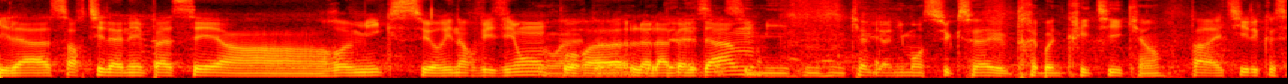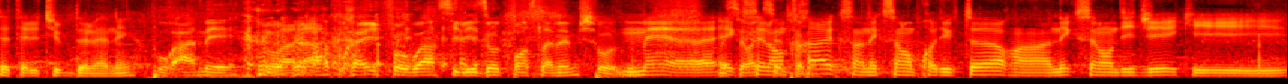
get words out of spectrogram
Il a sorti l'année passée un remix sur Innervision pour euh, le, label Dame. Qui a eu un immense succès, une très bonne critique. Hein. Paraît-il que c'était le tube de l'année. Pour mais après il faut voir si les autres pensent la même chose. Mais, euh, excellent track, c'est un excellent producteur, un excellent DJ qui,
